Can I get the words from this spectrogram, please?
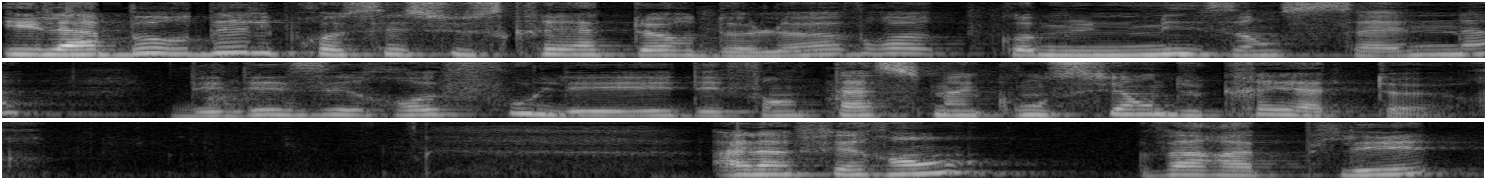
il a abordé le processus créateur de l'œuvre comme une mise en scène des désirs refoulés, des fantasmes inconscients du créateur. Alain Ferrand va rappeler,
